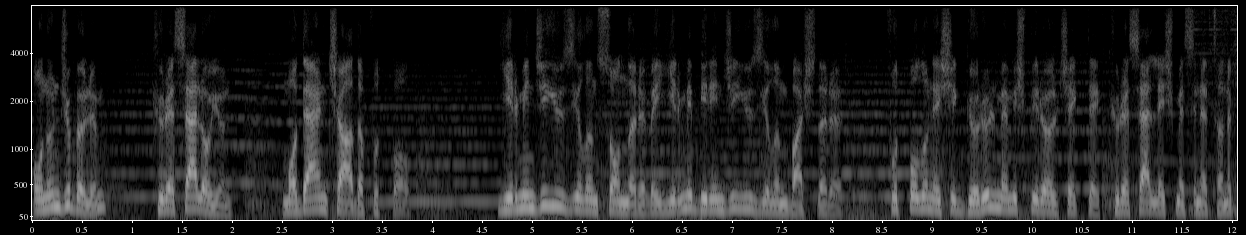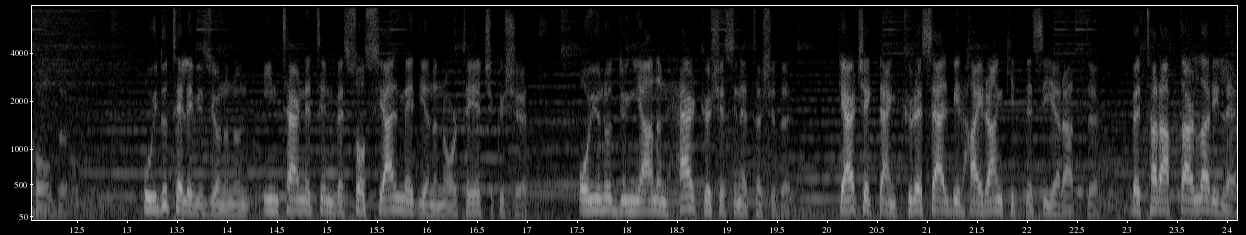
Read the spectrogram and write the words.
10. Bölüm Küresel Oyun Modern Çağda Futbol 20. yüzyılın sonları ve 21. yüzyılın başları, futbolun eşi görülmemiş bir ölçekte küreselleşmesine tanık oldu. Uydu televizyonunun, internetin ve sosyal medyanın ortaya çıkışı, oyunu dünyanın her köşesine taşıdı. Gerçekten küresel bir hayran kitlesi yarattı ve taraftarlar ile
